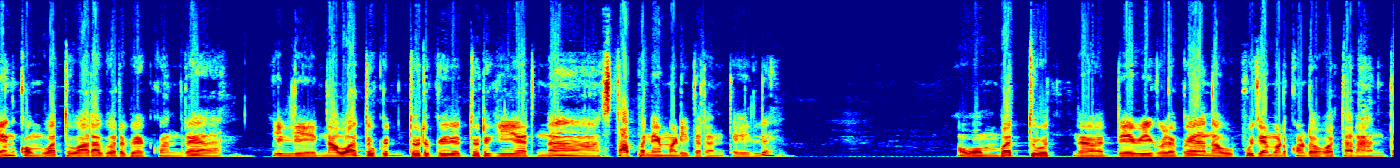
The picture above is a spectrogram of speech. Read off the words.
ಏನಕ್ಕೆ ಒಂಬತ್ತು ವಾರ ಬರಬೇಕು ಅಂದರೆ ಇಲ್ಲಿ ನವ ದುರ್ಗ ದುರ್ಗಿಯರನ್ನ ಸ್ಥಾಪನೆ ಮಾಡಿದಾರಂತೆ ಇಲ್ಲಿ. ಒಂಬತ್ತು ದೇವಿಗಳಿಗೆ ನಾವು ಪೂಜೆ ಮಾಡ್ಕೊಂಡು ಹೋಗೋ ಥರ ಅಂತ.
